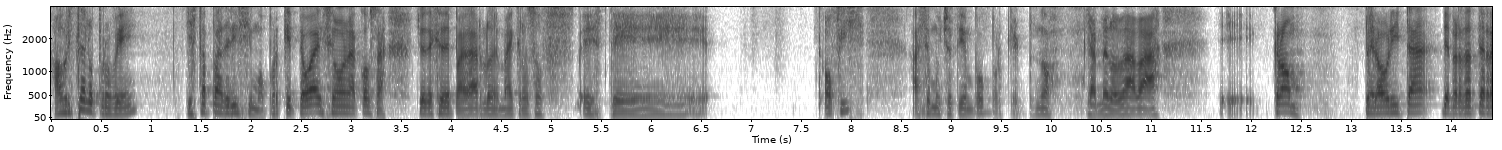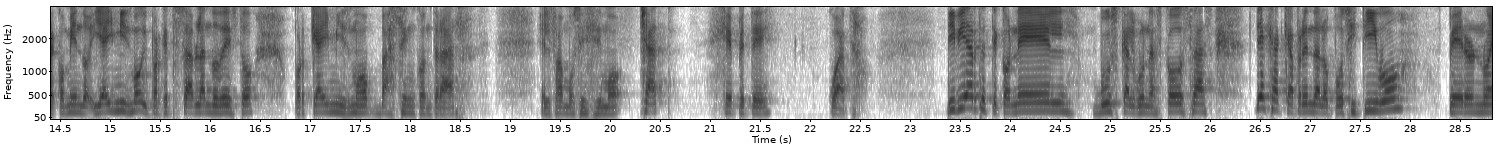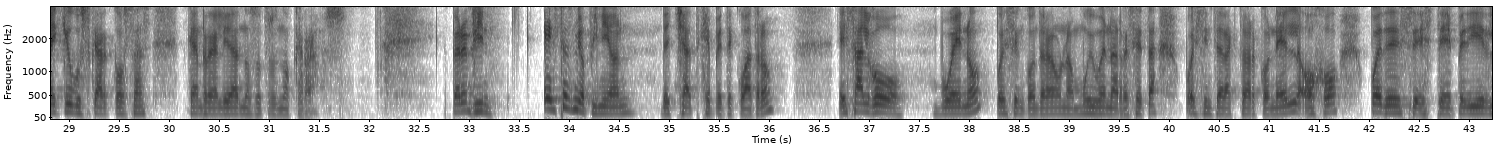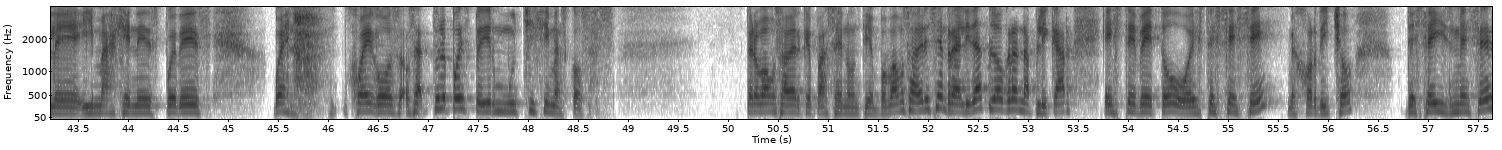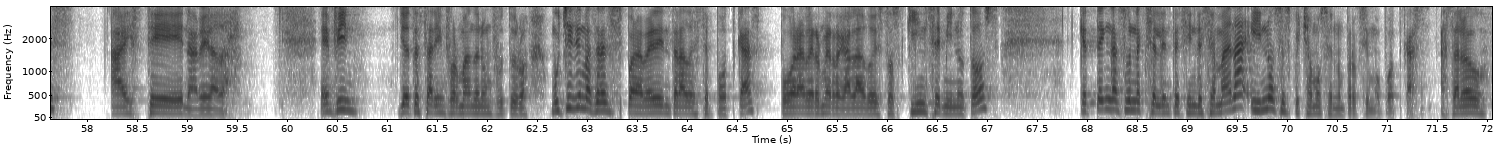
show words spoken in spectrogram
Ahorita lo probé y está padrísimo, porque te voy a decir una cosa, yo dejé de pagar lo de Microsoft este, Office hace mucho tiempo, porque pues, no, ya me lo daba eh, Chrome. Pero ahorita de verdad te recomiendo. Y ahí mismo, ¿y por qué te estoy hablando de esto? Porque ahí mismo vas a encontrar el famosísimo chat GPT 4. Diviértete con él, busca algunas cosas, deja que aprenda lo positivo pero no hay que buscar cosas que en realidad nosotros no querramos. Pero en fin, esta es mi opinión de ChatGPT 4. Es algo bueno, puedes encontrar una muy buena receta, puedes interactuar con él, ojo, puedes este, pedirle imágenes, puedes, bueno, juegos, o sea, tú le puedes pedir muchísimas cosas. Pero vamos a ver qué pasa en un tiempo. Vamos a ver si en realidad logran aplicar este veto o este cese, mejor dicho, de seis meses a este navegador. En fin, yo te estaré informando en un futuro. Muchísimas gracias por haber entrado a este podcast, por haberme regalado estos 15 minutos. Que tengas un excelente fin de semana y nos escuchamos en un próximo podcast. Hasta luego.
